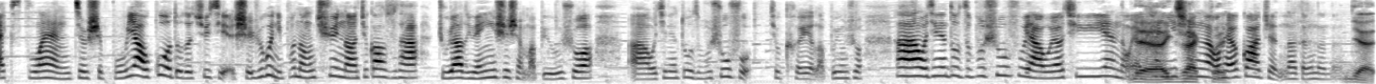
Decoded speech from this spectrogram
explain 就是不要过多的去解释。如果你不能去呢，就告诉他主要的原因是什么，比如说啊，我今天肚子不舒服就可以了，不用说啊，我今天肚子不舒服呀，我要去医院呢，我要 Yeah, 看医生啊 exactly. 我还要挂诊呢，等等等。 Yeah,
